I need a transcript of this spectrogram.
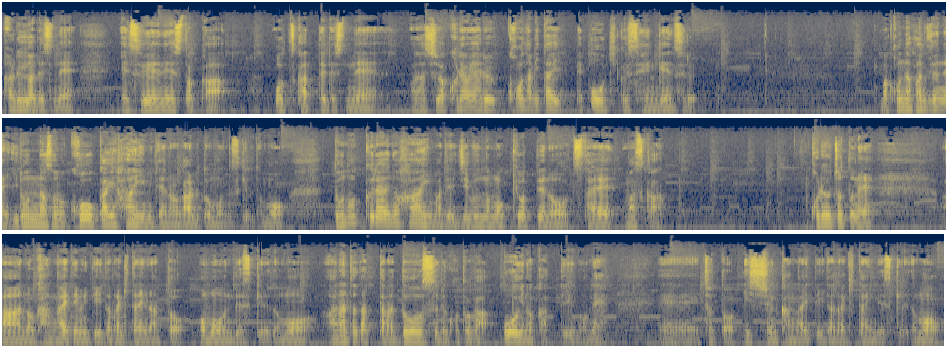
あるいはですね SNS とかを使ってですね私はこれをやるこうなりたいって大きく宣言する。まあ、こんな感じでねいろんなその公開範囲みたいなのがあると思うんですけれどもどのくらいの範囲まで自分の目標っていうのを伝えますか？これをちょっとねあの考えてみていただきたいなと思うんですけれどもあなただったらどうすることが多いのかっていうのをね、えーちょっと一瞬考えていただきたいんですけれども。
